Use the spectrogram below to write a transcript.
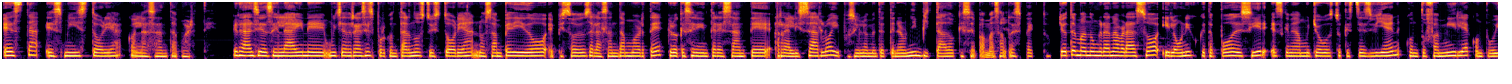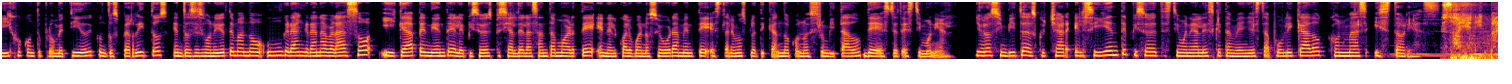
Esta es mi historia con la Santa Muerte. Gracias, Elaine. Muchas gracias por contarnos tu historia. Nos han pedido episodios de la Santa Muerte. Creo que sería interesante realizarlo y posiblemente tener un invitado que sepa más al respecto. Yo te mando un gran abrazo y lo único que te puedo decir es que me da mucho gusto que estés bien con tu familia, con tu hijo, con tu prometido y con tus perritos. Entonces, bueno, yo te mando un gran, gran abrazo y queda pendiente el episodio especial de la Santa Muerte en el cual, bueno, seguramente estaremos platicando con nuestro invitado de este testimonial. Yo los invito a escuchar el siguiente episodio de testimoniales que también ya está publicado con más historias. Soy enigmático.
